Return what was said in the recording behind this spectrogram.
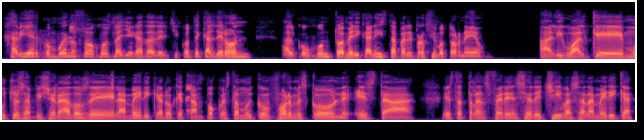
Javier, con buenos ojos la llegada del Chicote Calderón al conjunto americanista para el próximo torneo. Al igual que muchos aficionados del América, ¿no? Que tampoco están muy conformes con esta, esta transferencia de Chivas al América.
